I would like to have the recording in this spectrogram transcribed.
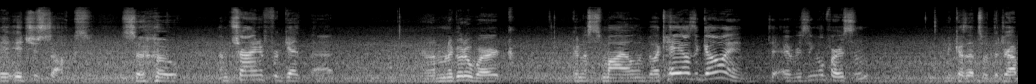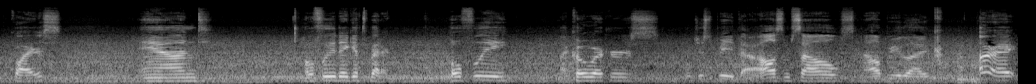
it, it just sucks. So I'm trying to forget that. And I'm gonna go to work. I'm gonna smile and be like, "Hey, how's it going?" to every single person because that's what the job requires. And hopefully the day gets better. Hopefully my coworkers just be their awesome selves and I'll be like, alright,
